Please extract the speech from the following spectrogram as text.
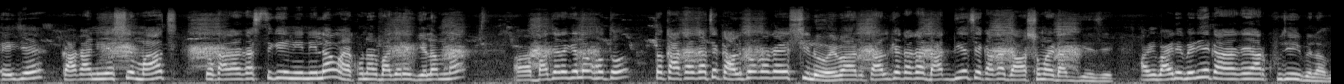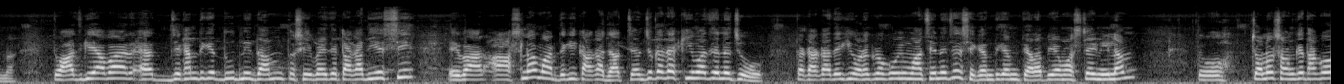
এই যে কাকা নিয়ে এসছে মাছ। তো কাকার কাছ থেকেই নিয়ে নিলাম এখন আর বাজারে গেলাম না। আহ, বাজারে গেলেও হতো তো কাকার কাছে কালকেও কাকা এসেছিল। এবার কালকে কাকা ডাক দিয়েছে, কাকা যাওয়ার সময় ডাক দিয়েছে। আমি বাইরে বেরিয়ে কাকাকে আর খুঁজেই পেলাম না। তো আজকে আবার যেখান থেকে দুধ নিতাম, তো সেই বাড়িতে টাকা দিয়ে এসছি। এবার আসলাম আর দেখি কাকা যাচ্ছে। আনছো কাকা, কী মাছ এনেছো? তা কাকা দেখি অনেক রকমই মাছ এনেছে। সেখান থেকে আমি তেলাপিয়া মাছটাই নিলাম। তো চলো সঙ্গে থাকো,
